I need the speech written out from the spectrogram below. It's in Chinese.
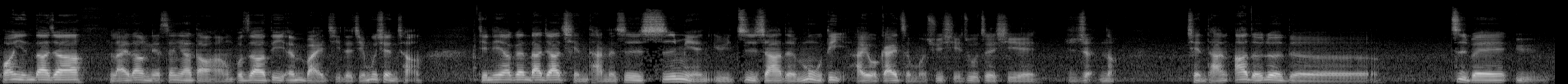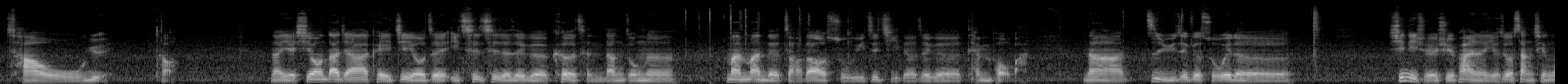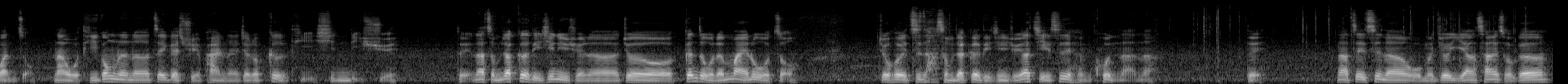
欢迎大家来到你的生涯导航，不知道第 N 百集的节目现场。今天要跟大家浅谈的是失眠与自杀的目的，还有该怎么去协助这些人呢？浅谈阿德勒的自卑与超越。好，那也希望大家可以借由这一次次的这个课程当中呢，慢慢的找到属于自己的这个 tempo 吧。那至于这个所谓的心理学的学派呢，也是有上千万种。那我提供的呢，这个学派呢叫做个体心理学。对，那什么叫个体心理学呢？就跟着我的脉络走，就会知道什么叫个体心理学。要解释很困难呢。对，那这次呢，我们就一样唱一首歌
